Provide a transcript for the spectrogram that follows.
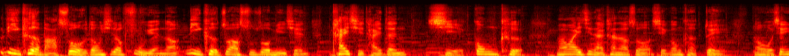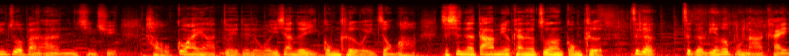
立刻把所有东西都复原，然后立刻坐到书桌面前，开启台灯写功课。妈妈一进来看到说写功课，对，然后我先去做饭啊，你请去。好乖啊，对对对，我一向都以功课为重啊。只是呢，大家没有看那个桌上功课，这个这个联络簿拿开，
